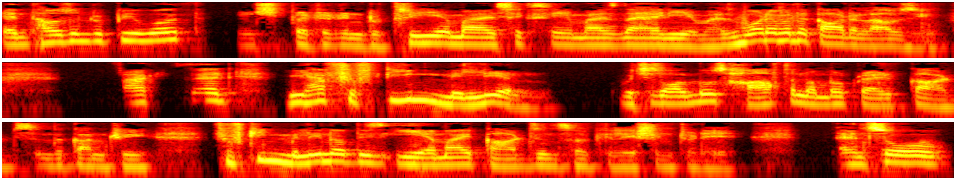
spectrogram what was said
10,000 rupee worth, you split it into three EMIs, six EMIs, nine EMIs, whatever the card allows you. Fact that we have 15 million which is almost half the number of credit cards in the country, 15 million of these EMI cards in circulation today. And so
